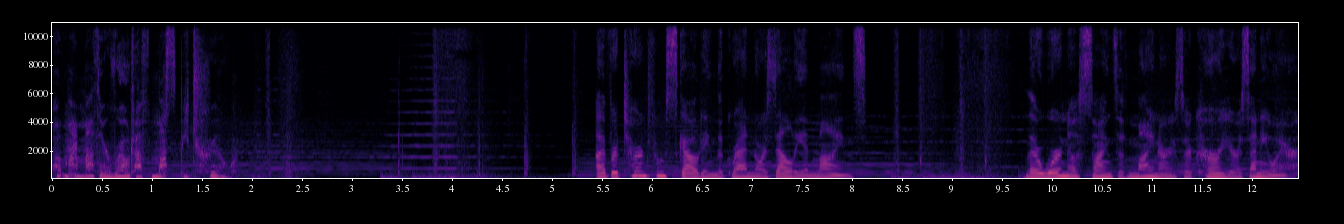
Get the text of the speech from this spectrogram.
What my mother wrote of must be true. I've returned from scouting the Grand Norzelian mines. There were no signs of miners or couriers anywhere.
